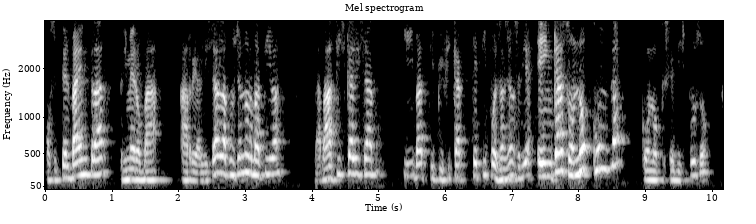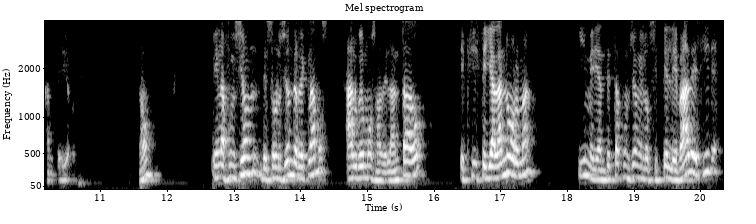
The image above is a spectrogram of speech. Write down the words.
OCITEL va a entrar, primero va a realizar la función normativa, la va a fiscalizar y va a tipificar qué tipo de sanción sería en caso no cumpla con lo que se dispuso anteriormente. ¿no? En la función de solución de reclamos, algo hemos adelantado, existe ya la norma y mediante esta función el OCITEL le va a decir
